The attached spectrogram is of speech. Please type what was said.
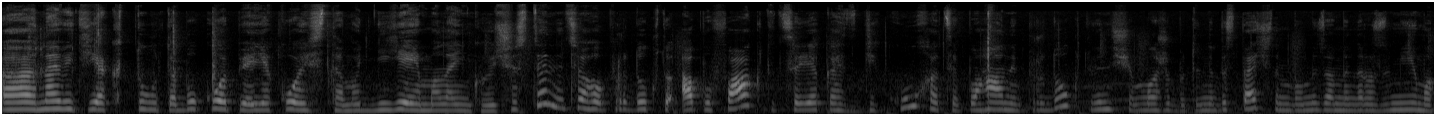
Навіть як тут, або копія якоїсь там однієї маленької частини цього продукту, а по факту це якась дікуха, це поганий продукт. Він ще може бути небезпечним, бо ми з вами не розуміємо,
